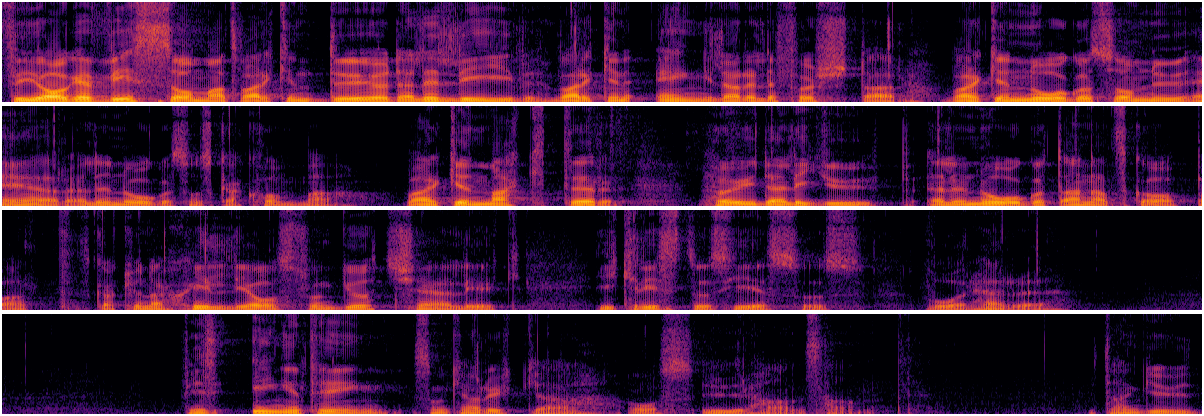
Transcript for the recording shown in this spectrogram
För jag är viss om att varken död eller liv, varken änglar eller förstar, varken något som nu är eller något som ska komma, varken makter, höjd eller djup eller något annat skapat ska kunna skilja oss från Guds kärlek i Kristus Jesus, vår Herre. Det finns ingenting som kan rycka oss ur hans hand. Utan Gud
